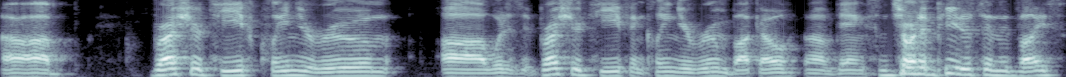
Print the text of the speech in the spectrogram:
Uh, brush your teeth, clean your room. Uh, what is it? Brush your teeth and clean your room, bucko. Oh, dang. Some Jordan Peterson advice.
